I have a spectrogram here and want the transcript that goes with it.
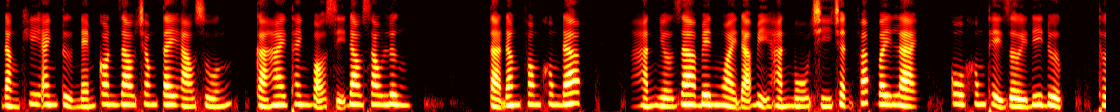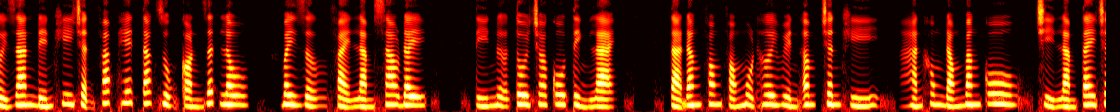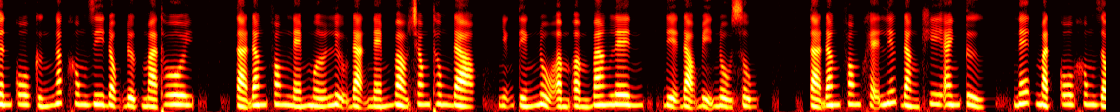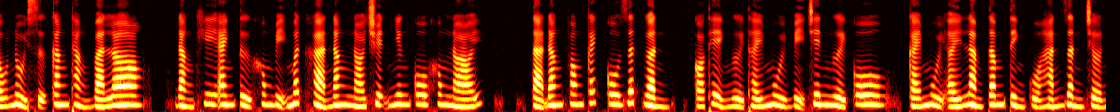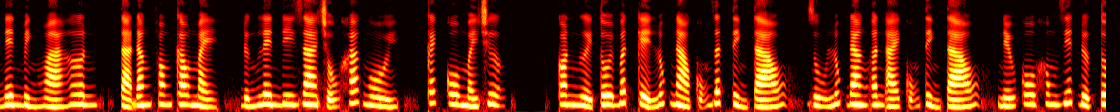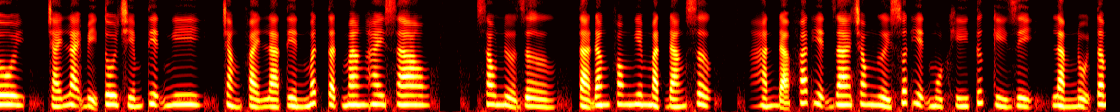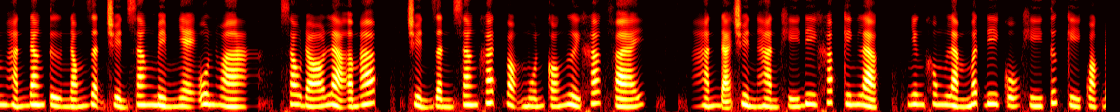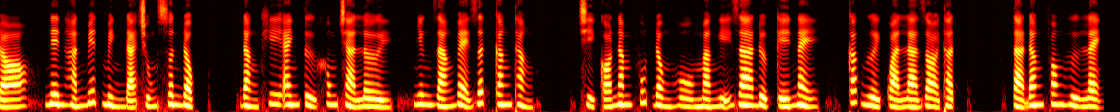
Đằng khi anh tử ném con dao trong tay áo xuống, cả hai thanh võ sĩ đao sau lưng. Tả Đăng Phong không đáp. Hắn nhớ ra bên ngoài đã bị hắn bố trí trận pháp vây lại. Cô không thể rời đi được. Thời gian đến khi trận pháp hết tác dụng còn rất lâu. Bây giờ phải làm sao đây? Tí nữa tôi cho cô tỉnh lại. Tả Đăng Phong phóng một hơi huyền âm chân khí. Hắn không đóng băng cô, chỉ làm tay chân cô cứng ngắc không di động được mà thôi. Tả Đăng Phong ném mớ lựu đạn ném vào trong thông đạo, những tiếng nổ ầm ầm vang lên, địa đạo bị nổ sụp. Tả Đăng Phong khẽ liếc đằng khi anh tử, nét mặt cô không giấu nổi sự căng thẳng và lo. Đằng khi anh tử không bị mất khả năng nói chuyện nhưng cô không nói. Tả Đăng Phong cách cô rất gần, có thể ngửi thấy mùi vị trên người cô. Cái mùi ấy làm tâm tình của hắn dần trở nên bình hòa hơn. Tả Đăng Phong cao mày, đứng lên đi ra chỗ khác ngồi, cách cô mấy trượng. Con người tôi bất kể lúc nào cũng rất tỉnh táo, dù lúc đang ân ái cũng tỉnh táo. Nếu cô không giết được tôi, trái lại bị tôi chiếm tiện nghi, chẳng phải là tiền mất tật mang hay sao? Sau nửa giờ, tả Đăng Phong nghiêm mặt đáng sợ. Hắn đã phát hiện ra trong người xuất hiện một khí tức kỳ dị, làm nội tâm hắn đang từ nóng giận chuyển sang mềm nhẹ ôn hòa. Sau đó là ấm áp, chuyển dần sang khát vọng muốn có người khác phái. Hắn đã truyền hàn khí đi khắp kinh lạc, nhưng không làm mất đi cố khí tức kỳ quặc đó, nên hắn biết mình đã trúng xuân độc. Đằng khi anh tử không trả lời, nhưng dáng vẻ rất căng thẳng. Chỉ có 5 phút đồng hồ mà nghĩ ra được kế này, các người quả là giỏi thật. Tả Đăng Phong hừ lạnh.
